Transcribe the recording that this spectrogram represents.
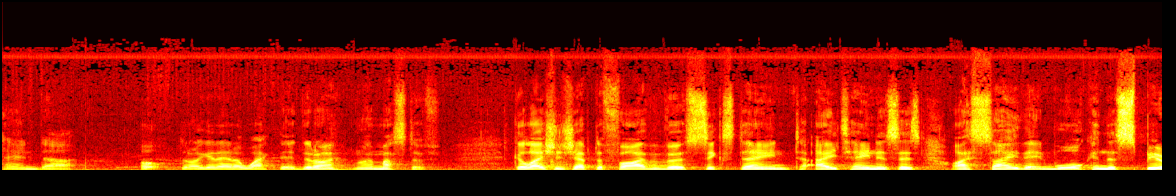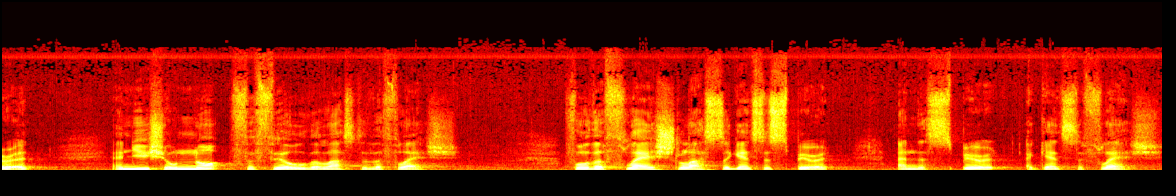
and. Uh, oh, did I get out of whack there? Did I? I must have. Galatians chapter 5 and verse 16 to 18 it says, I say then, walk in the Spirit and you shall not fulfill the lust of the flesh. For the flesh lusts against the spirit, and the spirit against the flesh.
